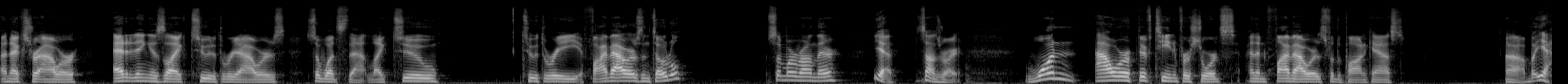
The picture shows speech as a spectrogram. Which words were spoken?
an extra hour. Editing is like two to three hours. So what's that? Like two, two, three, five hours in total? Somewhere around there. Yeah, sounds right. One hour fifteen for shorts, and then five hours for the podcast. Uh, but yeah,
